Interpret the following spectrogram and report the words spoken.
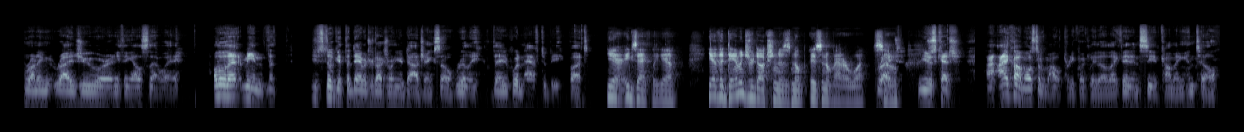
running Raiju or anything else that way. Although that I mean that you still get the damage reduction when you're dodging, so really they wouldn't have to be. But Yeah, exactly. Yeah, yeah. The damage reduction is no is no matter what. So right, you just catch. I, I caught most of them out pretty quickly though. Like they didn't see it coming until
